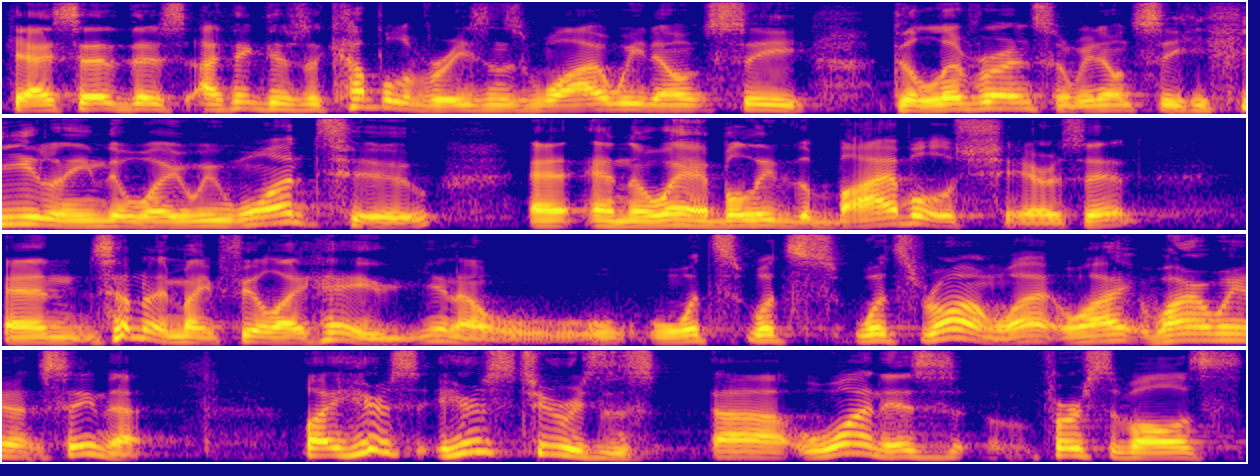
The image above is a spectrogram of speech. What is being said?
Okay, I said there's, I think there's a couple of reasons why we don't see deliverance and we don't see healing the way we want to, and, and the way I believe the Bible shares it. And somebody might feel like, hey, you know, what's, what's, what's wrong? Why, why, why are we not seeing that? Well, here's, here's two reasons. Uh, one is, first of all, is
